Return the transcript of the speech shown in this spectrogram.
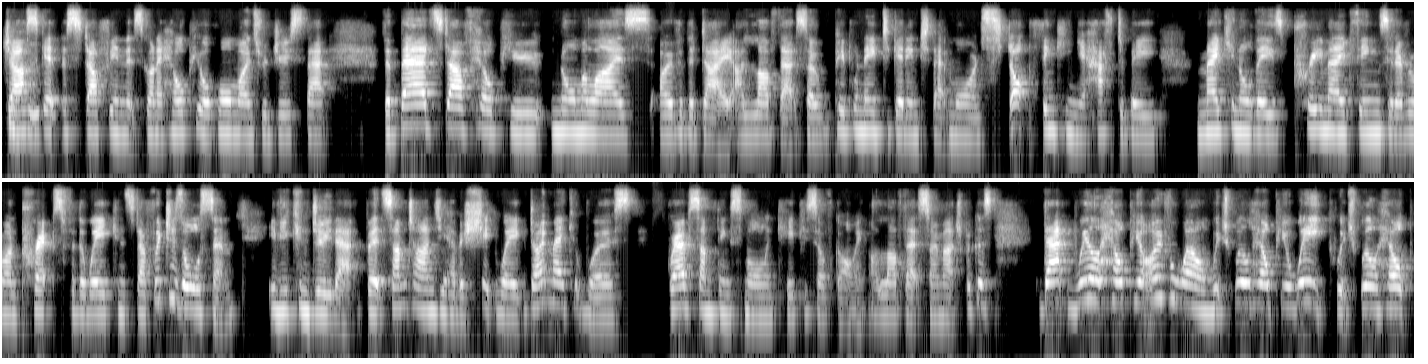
Just mm-hmm. get the stuff in that's going to help your hormones reduce that. The bad stuff help you normalize over the day. I love that. So people need to get into that more and stop thinking you have to be making all these pre-made things that everyone preps for the week and stuff which is awesome if you can do that. But sometimes you have a shit week don't make it worse. Grab something small and keep yourself going. I love that so much because that will help your overwhelm which will help your week which will help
